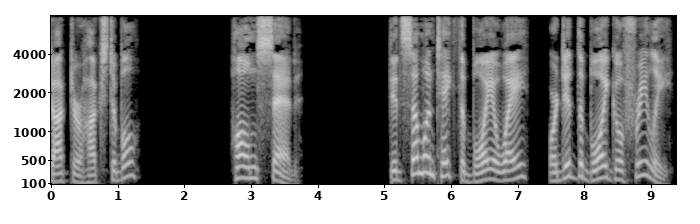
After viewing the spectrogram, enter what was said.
Dr. Huxtable? Holmes said. Did someone take the boy away, or did the boy go freely?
